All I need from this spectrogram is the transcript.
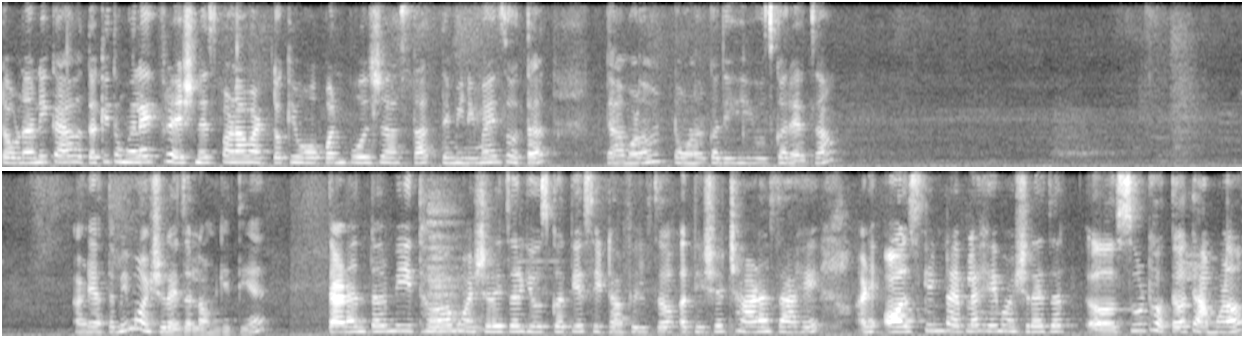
टोनरने काय होतं की तुम्हाला एक फ्रेशनेसपणा वाटतो किंवा ओपन पोल्स जे असतात ते मिनिमाइज होतात. त्यामुळं टोनर कधीही यूज करायचा. आणि आता मी मॉइश्चरायझर लावून घेते आहे त्यानंतर मी इथं मॉइश्चरायझर यूज करते सिटाफिलचं. अतिशय छान असं आहे. आणि ऑल स्किन टाईपला हे मॉइश्चरायझर सूट होतं. त्यामुळं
